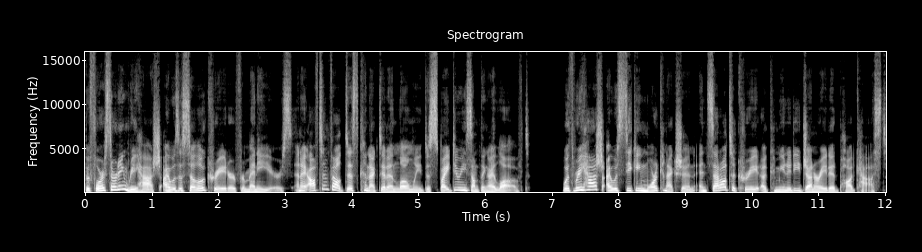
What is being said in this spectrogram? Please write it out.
Before starting Rehash, I was a solo creator for many years, and I often felt disconnected and lonely despite doing something I loved. With Rehash, I was seeking more connection and set out to create a community generated podcast.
